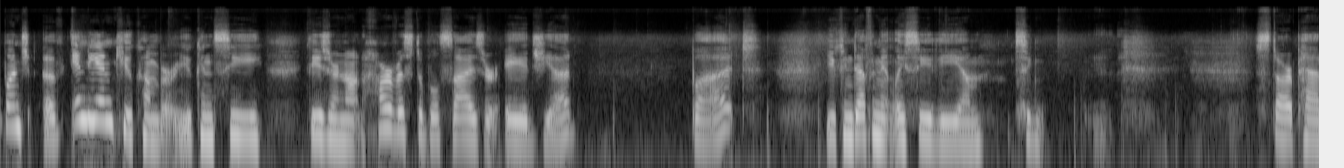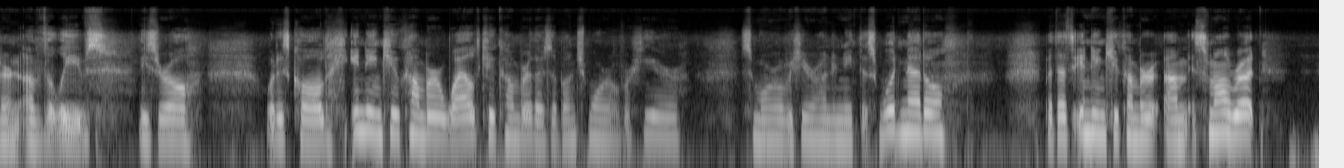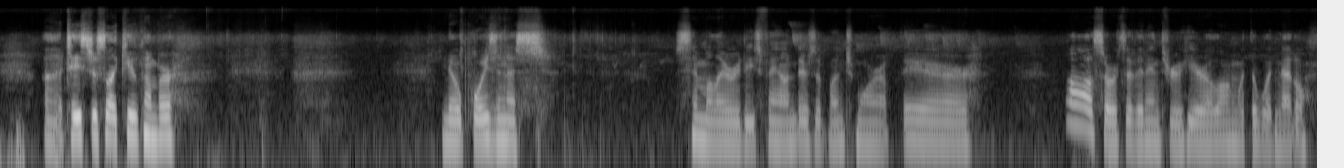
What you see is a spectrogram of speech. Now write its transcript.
whole bunch of Indian cucumber. You can see these are not harvestable size or age yet, but you can definitely see the um, star pattern of the leaves. These are all what is called Indian cucumber, wild cucumber. There's a bunch more over here, some more over here underneath this wood nettle. But that's Indian cucumber, um, small root, uh, tastes just like cucumber. No poisonous similarities found. There's a bunch more up there. All sorts of it in through here along with the wood nettle.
